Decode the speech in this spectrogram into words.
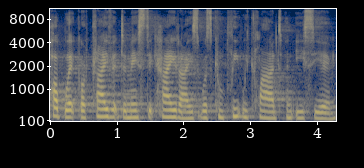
public or private domestic high-rise was completely clad in ACM.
